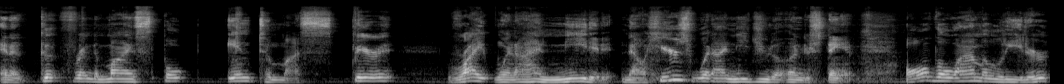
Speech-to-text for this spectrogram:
and a good friend of mine spoke into my spirit right when I needed it. Now, here's what I need you to understand. Although I'm a leader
